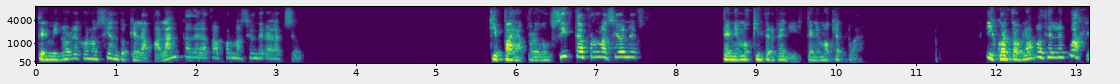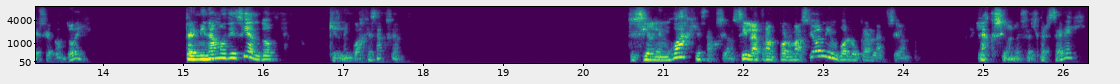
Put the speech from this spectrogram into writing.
terminó reconociendo que la palanca de la transformación era la acción. Que para producir transformaciones tenemos que intervenir, tenemos que actuar. Y cuando hablamos del lenguaje, segundo eje, terminamos diciendo que el lenguaje es acción. Si el lenguaje es acción, si la transformación involucra la acción, la acción es el tercer eje.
